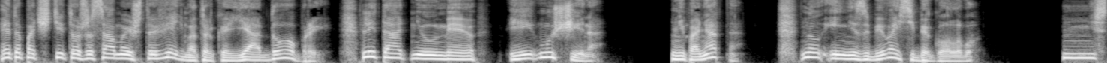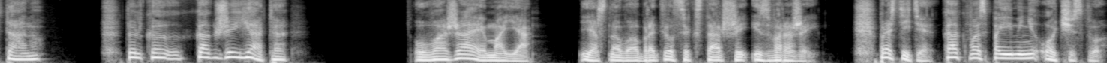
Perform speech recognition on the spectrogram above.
«Это почти то же самое, что ведьма, только я добрый, летать не умею и мужчина. Непонятно? Ну и не забивай себе голову». «Не стану. Только как же я-то?» «Уважаемая», я снова обратился к старшей из ворожей. «Простите, как вас по имени-отчеству?»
